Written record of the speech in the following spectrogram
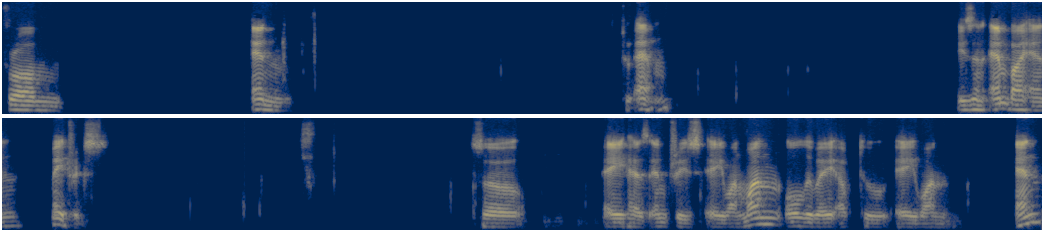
from n to m is an m by n matrix. So A has entries A11 all the way up to A1n.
